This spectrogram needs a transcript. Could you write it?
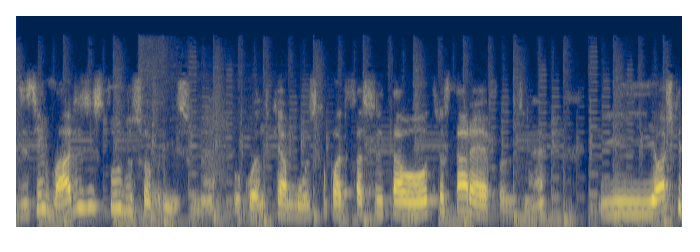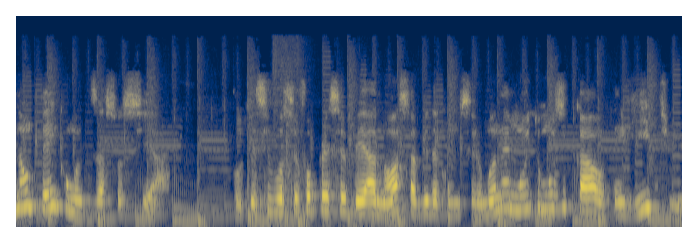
Existem vários estudos sobre isso, né? O quanto que a música pode facilitar outras tarefas, né? E eu acho que não tem como desassociar. Porque se você for perceber a nossa vida como ser humano é muito musical, tem ritmo.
